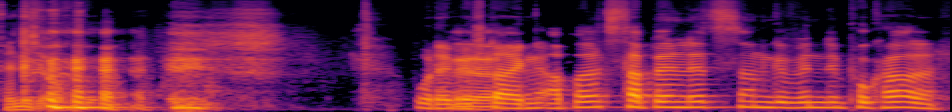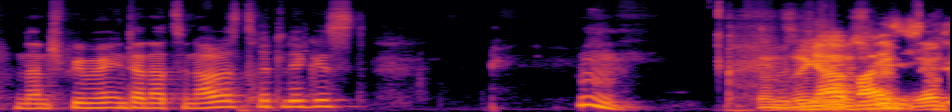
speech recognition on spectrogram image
Fände ich auch Oder wir ja. steigen ab als Tabellenletzter und gewinnen den Pokal. Und dann spielen wir internationales Drittligist. Hm. ja, weiß ich.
